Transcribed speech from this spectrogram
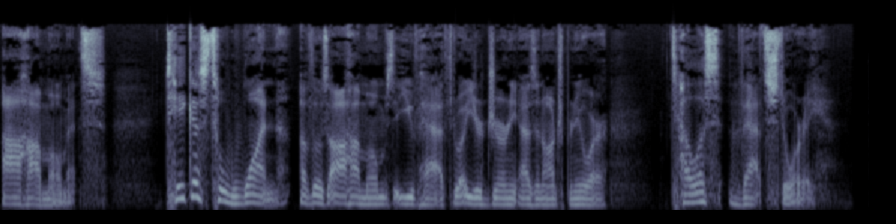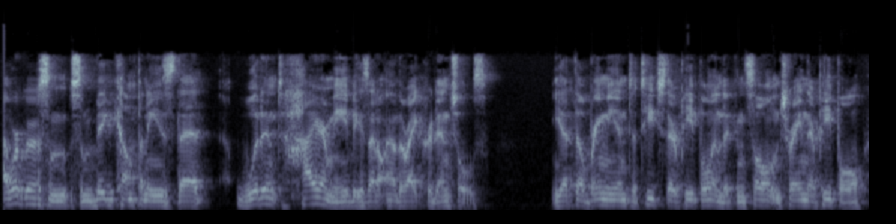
aha moments. Take us to one of those aha moments that you've had throughout your journey as an entrepreneur. Tell us that story. I work with some some big companies that wouldn't hire me because I don't have the right credentials. Yet they'll bring me in to teach their people and to consult and train their people.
